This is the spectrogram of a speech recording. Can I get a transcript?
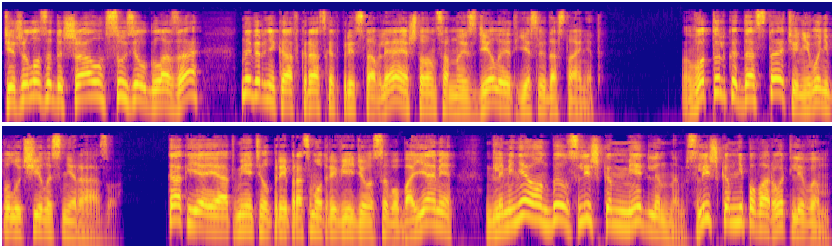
тяжело задышал, сузил глаза, наверняка в красках представляя, что он со мной сделает, если достанет. Вот только достать у него не получилось ни разу. Как я и отметил при просмотре видео с его боями, для меня он был слишком медленным, слишком неповоротливым,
